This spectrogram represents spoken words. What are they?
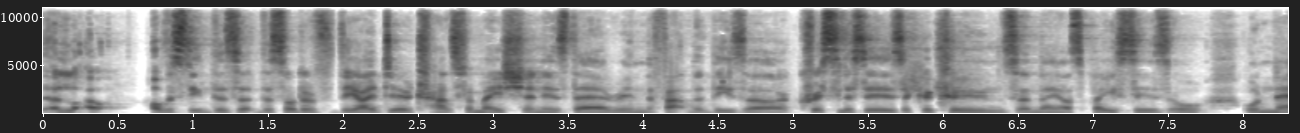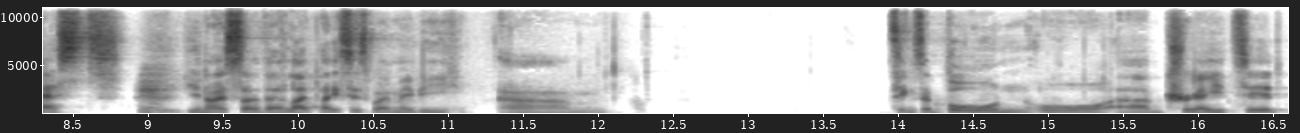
a lot, obviously there's a, the sort of the idea of transformation is there in the fact that these are chrysalises or cocoons and they are spaces or or nests. Mm. you know so they're like places where maybe um, things are born or um, created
